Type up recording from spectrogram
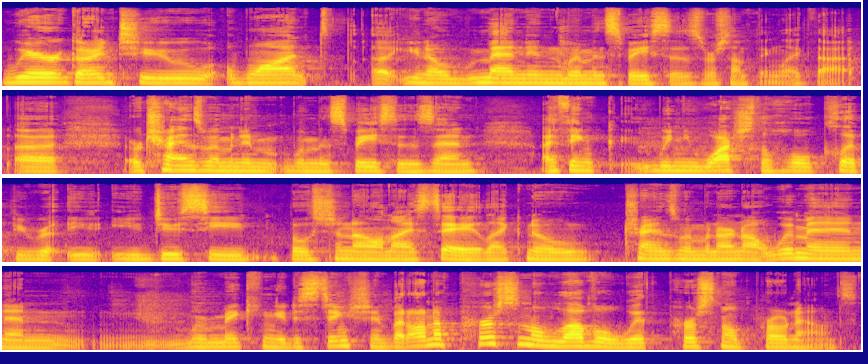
we're going to want uh, you know men in women's spaces or something like that uh, or trans women in women's spaces. And i think when you watch the whole clip you, re- you do see both chanel and i say like no trans women are not women and we're making a distinction. But on a personal level with personal pronouns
